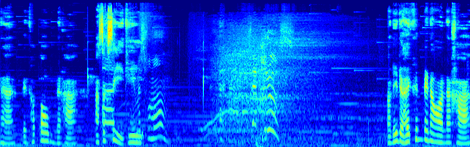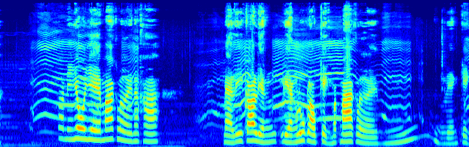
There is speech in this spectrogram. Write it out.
นะเป็นข้าวต้มนะคะอะสักสี่ที ตอนนี้เดี๋ยวให้ขึ้นไปนอนนะคะ ตอนนี้โยเยมากเลยนะคะ แมรี่ก็เลี้ยงเลี้ยงลูกเราเก่งมากๆเลยอืมเลี้ยงเก่ง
